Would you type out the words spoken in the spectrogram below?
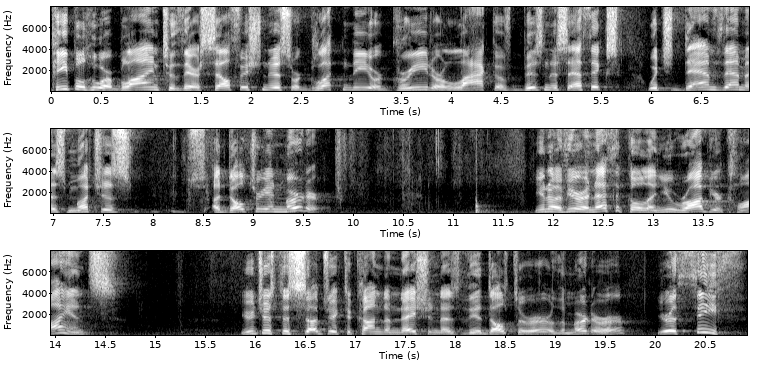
People who are blind to their selfishness or gluttony or greed or lack of business ethics, which damn them as much as adultery and murder. You know, if you're unethical and you rob your clients, you're just as subject to condemnation as the adulterer or the murderer. You're a thief.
